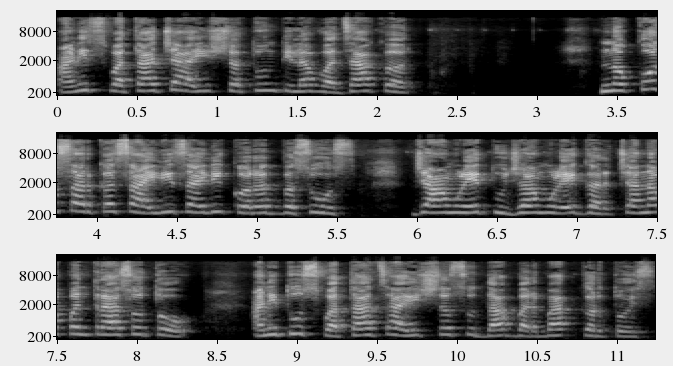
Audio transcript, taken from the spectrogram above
आणि स्वतःच्या आयुष्यातून तिला वजा कर. नको सारखं सायली सायली करत बसूस ज्यामुळे तुझ्यामुळे घरच्यांना पण त्रास होतो आणि तू स्वतःचं आयुष्य सुद्धा बर्बाद करतोयस.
